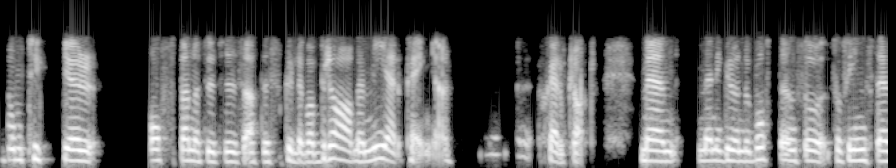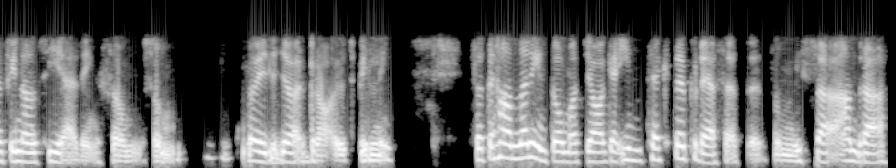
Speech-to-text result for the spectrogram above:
de tycker ofta naturligtvis att det skulle vara bra med mer pengar. Självklart. Men, men i grund och botten så, så finns det en finansiering som, som möjliggör bra utbildning. Så att det handlar inte om att jaga intäkter på det sättet som vissa andra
